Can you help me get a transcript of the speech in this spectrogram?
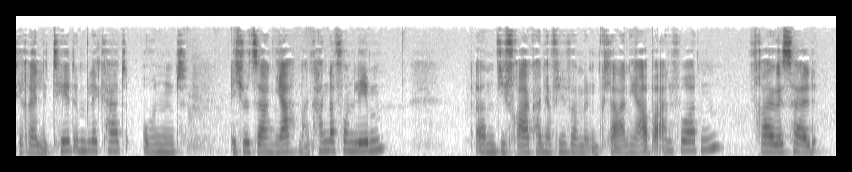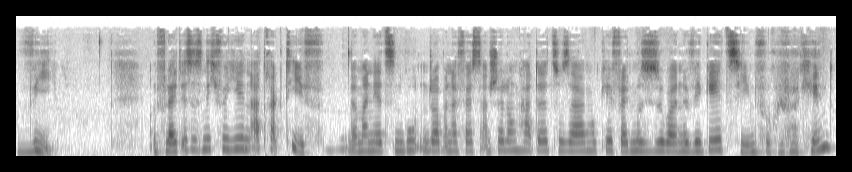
die Realität im Blick hat. Und ich würde sagen, ja, man kann davon leben. Ähm, die Frage kann ich auf jeden Fall mit einem klaren Ja beantworten. Frage ist halt, wie? Und vielleicht ist es nicht für jeden attraktiv, wenn man jetzt einen guten Job in der Festanstellung hatte, zu sagen, okay, vielleicht muss ich sogar in eine WG ziehen, vorübergehend,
